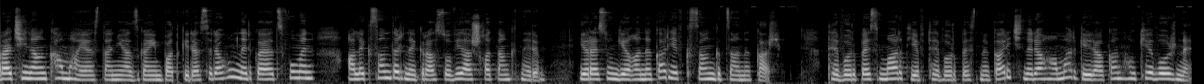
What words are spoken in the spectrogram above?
Առաջին անգամ Հայաստանի ազգային պատկերասրահում ներկայացվում են Ալեքսանդր Նեկրասովի աշխատանքները՝ 30 գեղանկար եւ 20 գծանկար։ Թե որպես մարդ եւ թե որպես նկարիչ նրա համար գերական հոգեվորն է,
